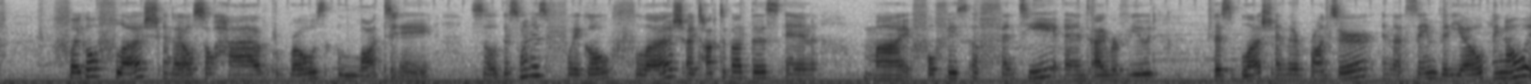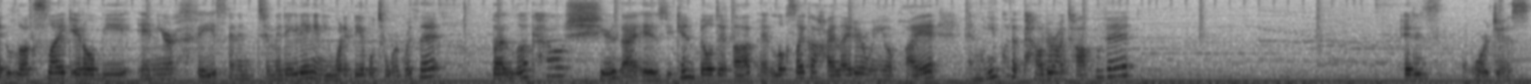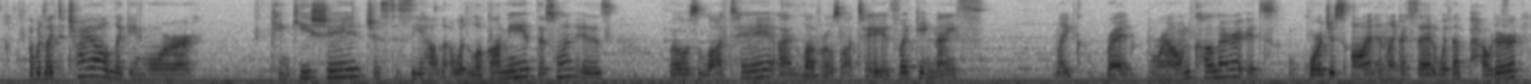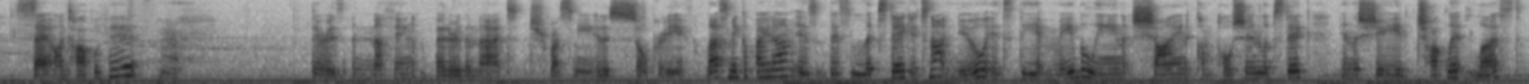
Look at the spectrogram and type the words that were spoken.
Fuego Flush and I also have Rose Latte. So this one is Fuego Flush. I talked about this in my full face of Fenty and I reviewed this blush and their bronzer in that same video. I know it looks like it'll be in your face and intimidating and you wouldn't be able to work with it, but look how sheer that is. You can build it up. It looks like a highlighter when you apply it. And when you put a powder on top of it, it is gorgeous. I would like to try out like a more pinky shade just to see how that would look on me. This one is Rose Latte. I love Rose Latte. It's like a nice like red brown color. It's gorgeous on and like I said with a powder set on top of it. Mm, there is nothing better than that. Trust me, it is so pretty. Last makeup item is this lipstick. It's not new. It's the Maybelline Shine Compulsion lipstick in the shade Chocolate Lust.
